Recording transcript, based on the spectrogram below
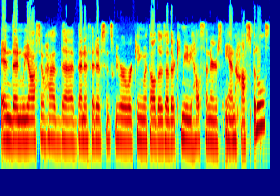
and then we also had the benefit of since we were working with all those other community health centers and hospitals,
